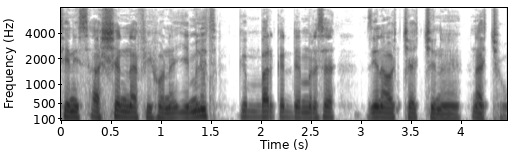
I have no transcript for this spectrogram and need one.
ቴኒስ አሸናፊ ሆነ። የሚሉት ግንባር ቀደም ርዕሰ ዜናዎቻችን ናቸው።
